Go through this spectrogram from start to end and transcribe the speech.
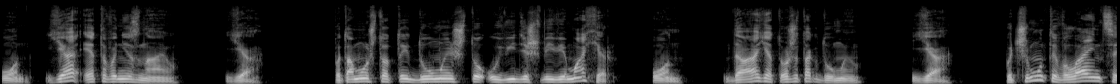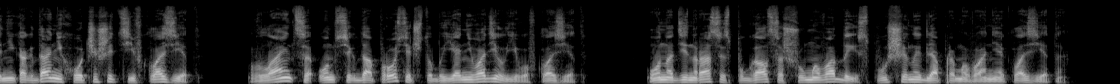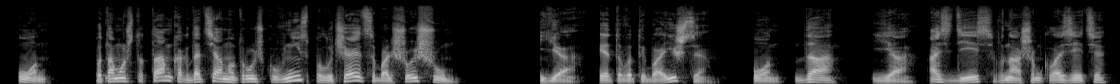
Он. Я этого не знаю. Я. Потому что ты думаешь, что увидишь Виви Махер? Он. Да, я тоже так думаю. Я. Почему ты в Лайнце никогда не хочешь идти в клозет? В Лайнце он всегда просит, чтобы я не водил его в клозет. Он один раз испугался шума воды, спущенной для промывания клозета. Он. Потому что там, когда тянут ручку вниз, получается большой шум. Я. Этого ты боишься? Он. Да. Я. А здесь, в нашем клозете?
